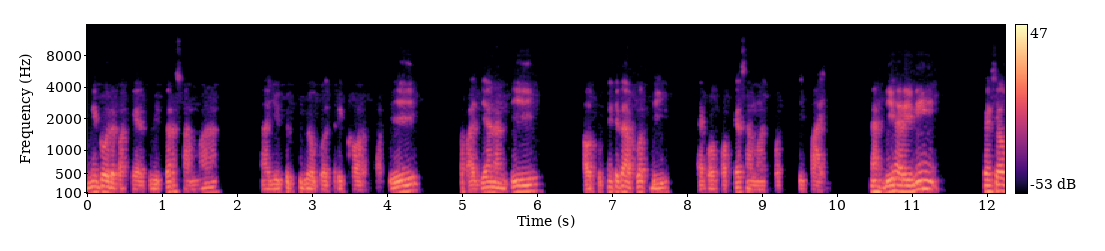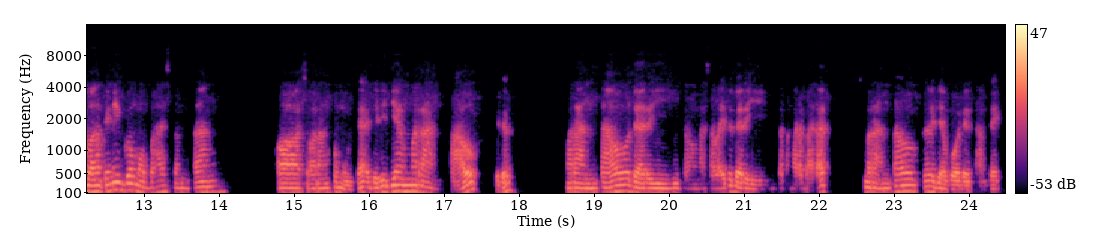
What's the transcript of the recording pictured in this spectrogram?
ini gue udah pakai Twitter sama uh, YouTube juga buat record. Tapi, tetap aja nanti outputnya kita upload di Apple Podcast sama Spotify. Nah, di hari ini spesial banget ini gue mau bahas tentang oh, seorang pemuda. Jadi dia merantau, gitu, merantau dari kalau nggak salah itu dari Nusa Tenggara Barat, merantau ke Jabodetabek.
